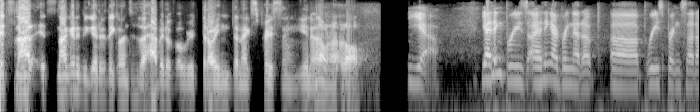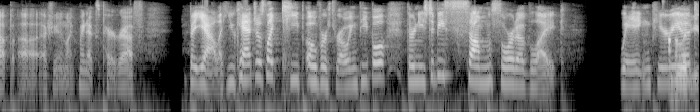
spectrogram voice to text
it's not, it's not gonna be good if they go into the habit of overthrowing the next person, you know. No, not at all. Yeah. Yeah, I think Breeze I think I bring that up. Uh Breeze brings that up uh actually in like my next paragraph. But yeah, like you can't just like keep overthrowing people. There needs to be some sort of like waiting period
